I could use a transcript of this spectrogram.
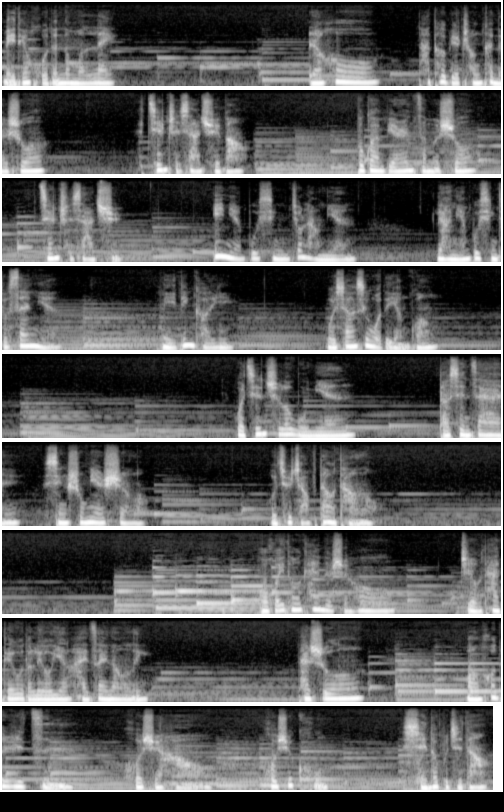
每天活得那么累。然后他特别诚恳的说：“坚持下去吧，不管别人怎么说，坚持下去。一年不行就两年，两年不行就三年，你一定可以。我相信我的眼光。”我坚持了五年，到现在新书面世了，我却找不到他了。我回头看的时候，只有他给我的留言还在那里。他说：“往后的日子或许好，或许苦，谁都不知道，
